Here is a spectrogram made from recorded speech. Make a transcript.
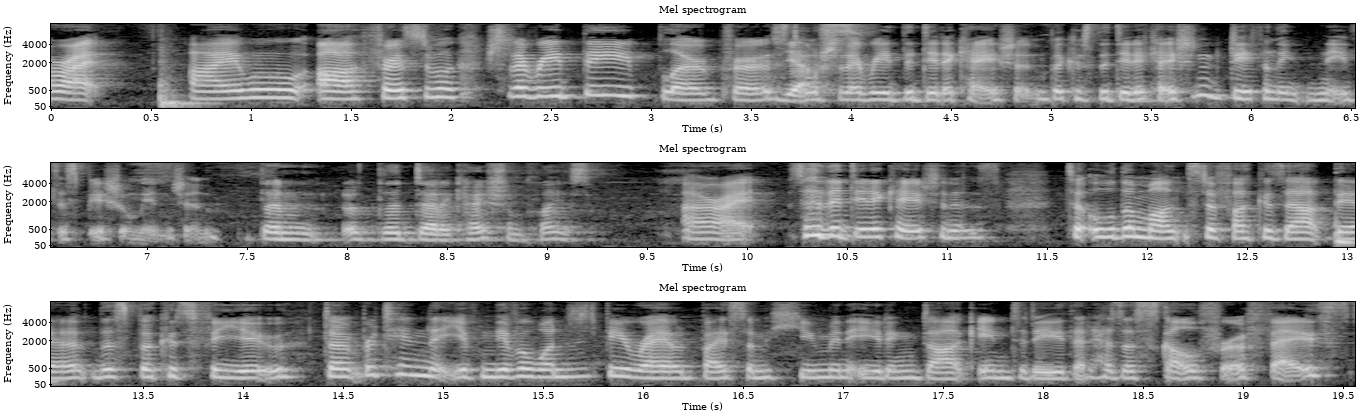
All right. I will. Uh, first of all, should I read the blurb first, or should I read the dedication? Because the dedication definitely needs a special mention. Then uh, the dedication, please. All right. So the dedication is to all the monster fuckers out there. This book is for you. Don't pretend that you've never wanted to be railed by some human-eating dark entity that has a skull for a face.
